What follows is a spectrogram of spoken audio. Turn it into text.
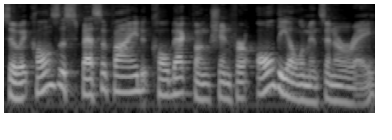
So it calls the specified callback function for all the elements in an array,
